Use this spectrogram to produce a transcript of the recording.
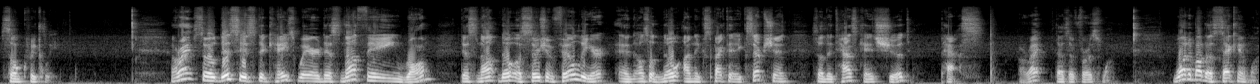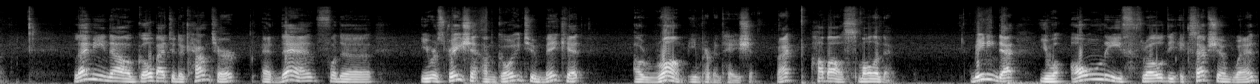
so quickly. All right, so this is the case where there's nothing wrong, there's not no assertion failure, and also no unexpected exception, so the test case should pass. All right, that's the first one. What about the second one? Let me now go back to the counter, and then for the illustration, I'm going to make it a ROM implementation, right? How about smaller than? meaning that you will only throw the exception when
